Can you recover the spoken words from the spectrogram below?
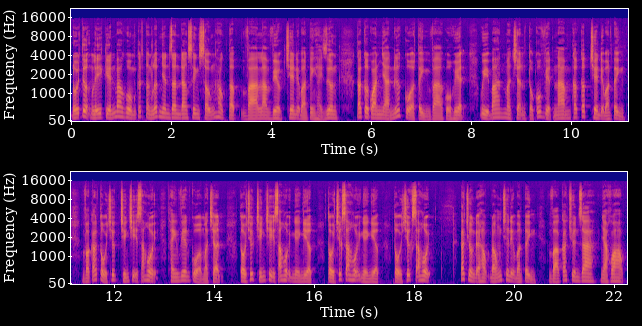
Đối tượng lấy ý kiến bao gồm các tầng lớp nhân dân đang sinh sống, học tập và làm việc trên địa bàn tỉnh Hải Dương, các cơ quan nhà nước của tỉnh và của huyện, Ủy ban Mặt trận Tổ quốc Việt Nam các cấp trên địa bàn tỉnh và các tổ chức chính trị xã hội, thành viên của mặt trận, tổ chức chính trị xã hội nghề nghiệp, tổ chức xã hội nghề nghiệp, tổ chức xã hội, các trường đại học đóng trên địa bàn tỉnh và các chuyên gia, nhà khoa học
